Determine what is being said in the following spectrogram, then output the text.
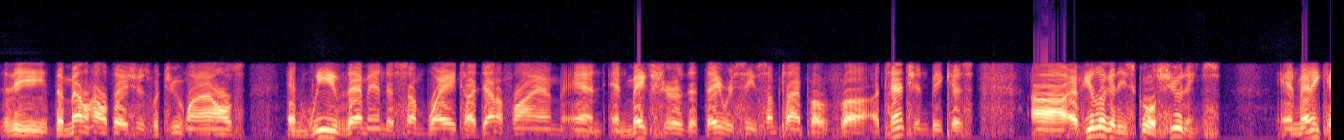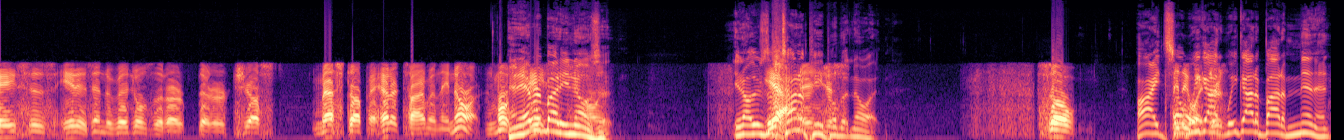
the the mental health issues with juveniles and weave them into some way to identify them and and make sure that they receive some type of uh, attention. Because uh, if you look at these school shootings, in many cases, it is individuals that are that are just messed up ahead of time and they know it. And cases, everybody you knows know, it. You know, there's a Yeah, ton of people just- that know it. So All right, so Anyway, we got we got about a minute,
